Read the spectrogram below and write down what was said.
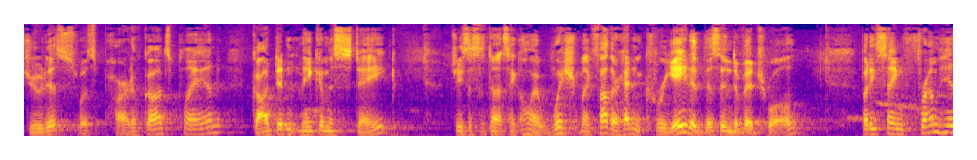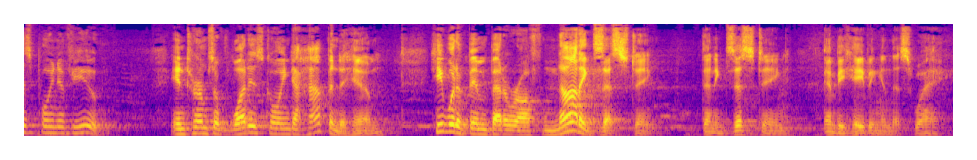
Judas was part of God's plan. God didn't make a mistake. Jesus is not saying, Oh, I wish my father hadn't created this individual. But he's saying, from his point of view, in terms of what is going to happen to him, he would have been better off not existing than existing and behaving in this way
